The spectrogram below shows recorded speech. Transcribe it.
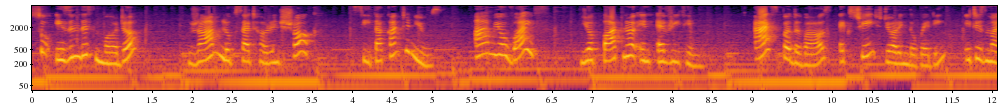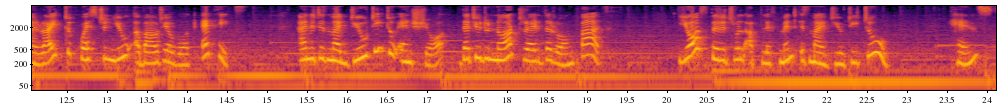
So, isn't this murder? Ram looks at her in shock. Sita continues, I am your wife, your partner in everything. As per the vows exchanged during the wedding, it is my right to question you about your work ethics, and it is my duty to ensure that you do not tread the wrong path. Your spiritual upliftment is my duty too. Hence,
